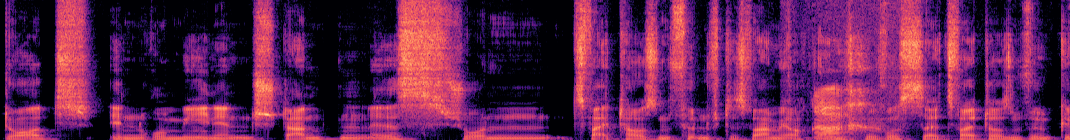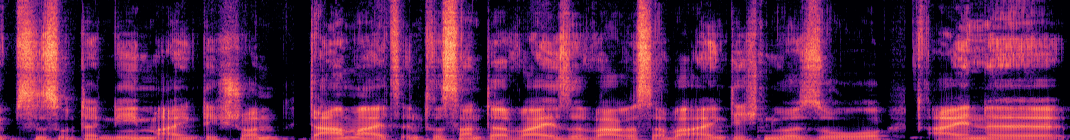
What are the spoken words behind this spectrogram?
dort in Rumänien entstanden ist schon 2005. Das war mir auch gar Ach. nicht bewusst. Seit 2005 gibt es das Unternehmen eigentlich schon. Damals interessanterweise war es aber eigentlich nur so eine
